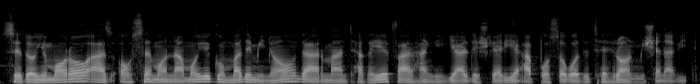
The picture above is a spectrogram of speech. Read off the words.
صدای ما را از آسمان نمای گنبد مینا در منطقه فرهنگی گردشگری عباس آباد تهران میشنوید.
